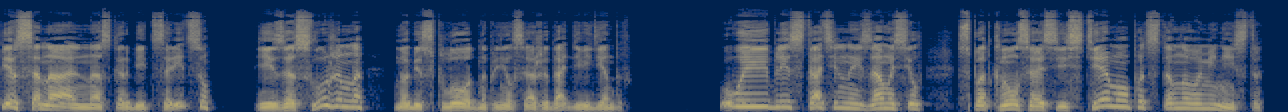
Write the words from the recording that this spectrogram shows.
персонально оскорбить царицу и заслуженно но бесплодно принялся ожидать дивидендов. Увы, блистательный замысел споткнулся о систему подставного министра,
